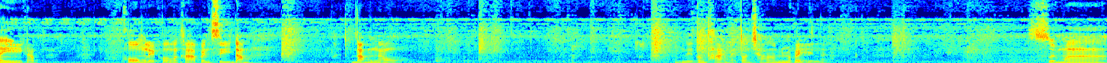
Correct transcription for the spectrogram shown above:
นี่ครับ โครงเหล็กโครงหลังคาเป็นสีดำดำเงา เดี๋ยวต้องถ่ายใหม่ตอนเช้าตอนนี้ไม่ค่อยเห็นแล้ว สวยมาก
